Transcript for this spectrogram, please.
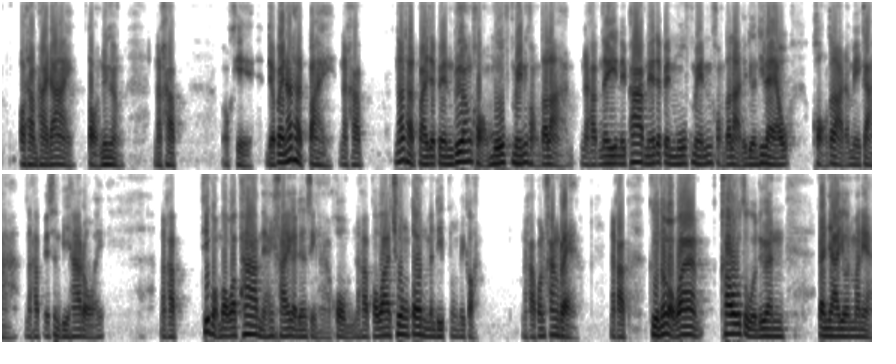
ำเอาทำไฮได้ต่อเนื่องนะครับโอเค เดี๋ยวไปหน้าถัดไปนะครับ หน้าถัดไปจะเป็นเรื่องของ movement ของตลาดนะครับในในภาพนี้จะเป็น movement ของตลาดในเดือนที่แล้วของตลาดอเมริกานะครับ S&P 500นะครับที่ผมบอกว่าภาพเนี่ยคล้ายๆกับเดือนสิงหาคมนะครับเพราะว่าช่วงต้นมันดิฟลงไปก่อนนะครับค่อนข้างแรงนะครับคือต้องบอกว่า เข้าสู่เดือนกันยายนมาเนี่ย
